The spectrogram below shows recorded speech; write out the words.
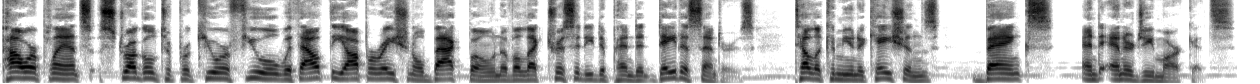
Power plants struggle to procure fuel without the operational backbone of electricity-dependent data centers, telecommunications, banks, and energy markets.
